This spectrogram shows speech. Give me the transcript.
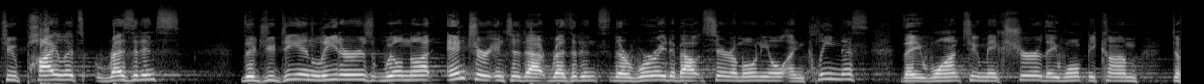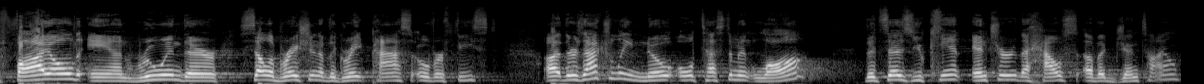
to Pilate's residence. The Judean leaders will not enter into that residence. They're worried about ceremonial uncleanness. They want to make sure they won't become defiled and ruin their celebration of the great Passover feast. Uh, there's actually no Old Testament law that says you can't enter the house of a Gentile.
